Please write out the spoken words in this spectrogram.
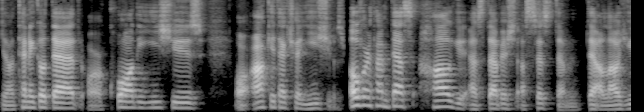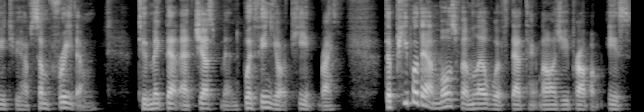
you know technical debt or quality issues or architecture issues. Over time, that's how you establish a system that allows you to have some freedom to make that adjustment within your team, right? The people that are most familiar with that technology problem is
